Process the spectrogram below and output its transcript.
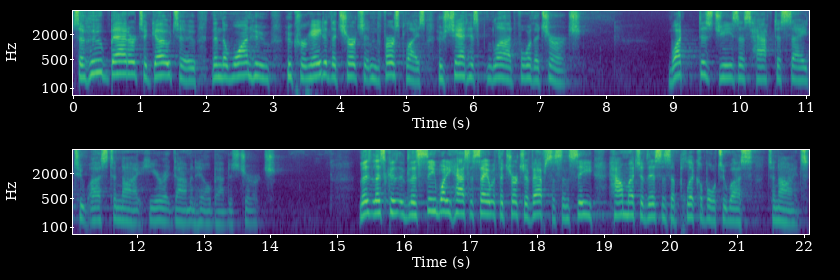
So, who better to go to than the one who, who created the church in the first place, who shed his blood for the church? What does Jesus have to say to us tonight here at Diamond Hill Baptist Church? Let's, let's, let's see what he has to say with the church of Ephesus and see how much of this is applicable to us tonight.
